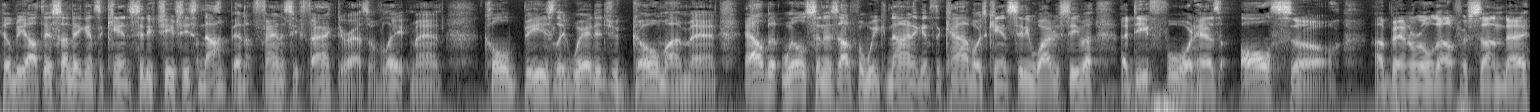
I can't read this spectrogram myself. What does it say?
He'll be out there Sunday against the Kansas City Chiefs. He's not been a fantasy factor as of late, man. Cole Beasley, where did you go, my man? Albert Wilson is out for week nine against the Cowboys. Kansas City wide receiver Adi Ford has also uh, been ruled out for Sunday.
